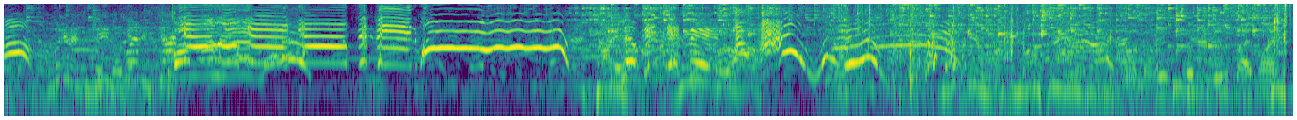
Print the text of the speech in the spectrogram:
Oh! Look at this, James Clinton. Go, Logan! Go! Fitbit! Woo! Logan Fitbit! Ow, ow! Woo-hoo! Took the inside line.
